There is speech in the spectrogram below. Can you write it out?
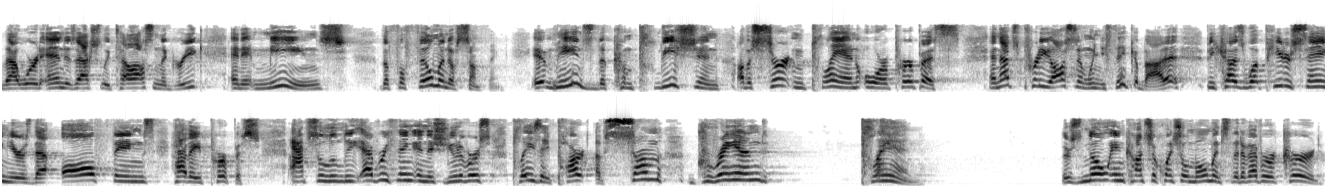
That word end is actually telos in the Greek, and it means the fulfillment of something. It means the completion of a certain plan or purpose. And that's pretty awesome when you think about it, because what Peter's saying here is that all things have a purpose. Absolutely everything in this universe plays a part of some grand plan. There's no inconsequential moments that have ever occurred.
